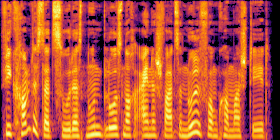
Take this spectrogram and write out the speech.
Wie kommt es dazu, dass nun bloß noch eine schwarze Null vorm Komma steht?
